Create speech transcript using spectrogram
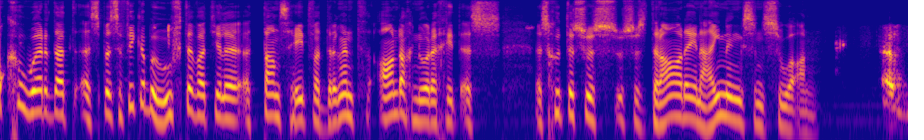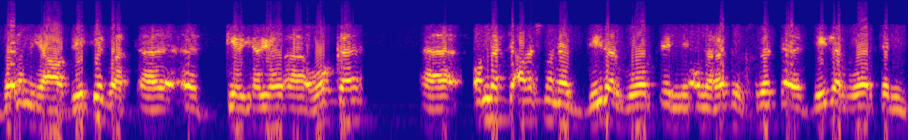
ook gehoor dat 'n spesifieke behoefte wat jy tans het wat dringend aandag nodig het is is goeder soos soos drade en heininge en so aan. Uh, Willem, ja, weet jy wat uh uh die jou jou uh hokke uh omdat alles maar nou duurder word en onderhou groter duurder word en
